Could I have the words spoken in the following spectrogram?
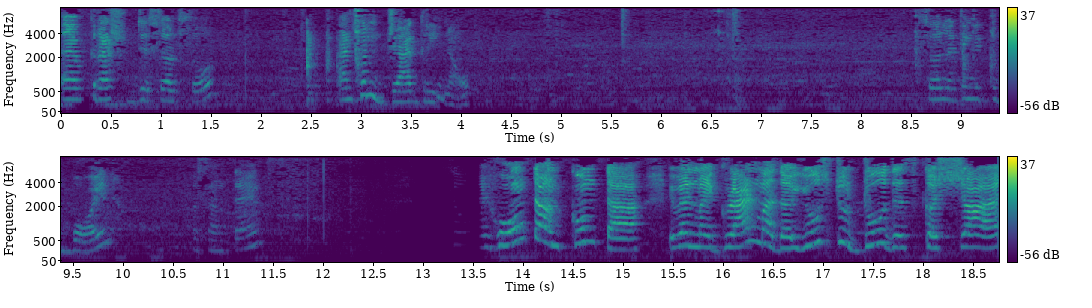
I have crushed this also. And some jaggery now. So letting it to boil for some time. My hometown Kumta, even my grandmother used to do this kashai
